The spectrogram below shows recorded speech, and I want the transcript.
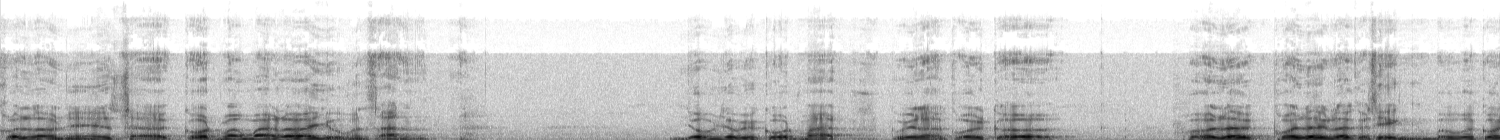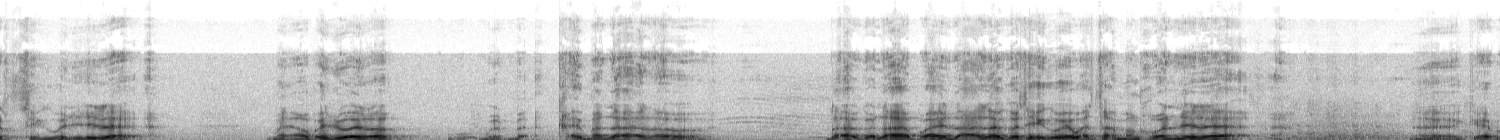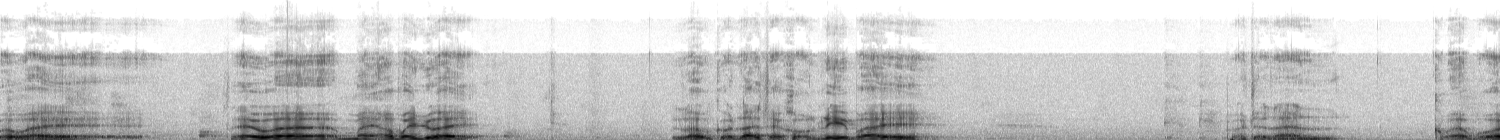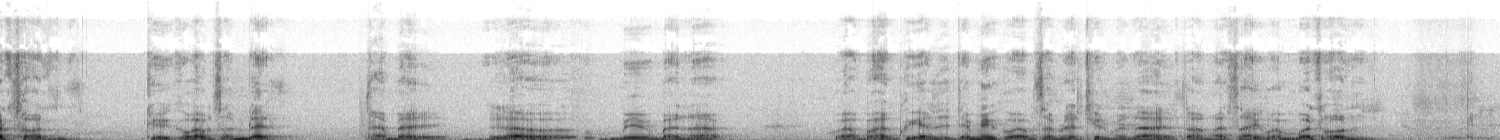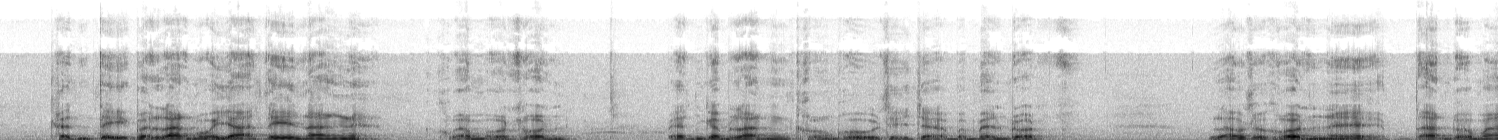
คนเราเนี่ยถ้าโกรธมาก ๆ แล้วอายุมันสั้น โยมอย่าไปโกรธมาก เวลาโกรธก็พอเลิกพอเลิกแล้วก็ทิ้งบอกว่าโกรธทิ้งไว้นี่แหละ ไม่เอาไปด้วยแล้วใครมาด่าแล้ว ด่าก็ด่าไปด่าแล้วก็ทิ้งไว้วัดธรรมบางคนนี่แหละเก็บเอาไว้ แต่ว่าไม่เอาไปด้วย เราก็ได้แต่ของดีไป เพราะฉะนั้นความอดทนคือความสำเร็จทำให้เรามีมัน ความภาคเพียรที่จะมีความสำเร็จขึ้นมาได้ ต้องอาศัยความอดทน ขันติพลังวยะตีนัง ความอดทน เป็นกำลังของผู้ที่จะบำเพ็ญพรตเราทุกคนนี่ต่างก็มา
